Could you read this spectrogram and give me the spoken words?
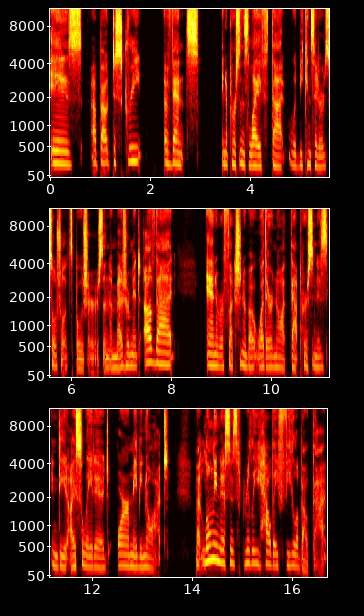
is about discrete events in a person's life that would be considered social exposures and a measurement of that and a reflection about whether or not that person is indeed isolated or maybe not. But loneliness is really how they feel about that.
